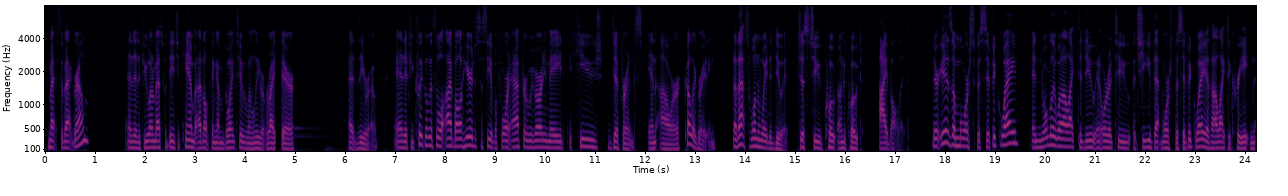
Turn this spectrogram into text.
to match the background. And then if you want to mess with these, you can, but I don't think I'm going to. I'm going to leave it right there at zero. And if you click on this little eyeball here just to see a before and after, we've already made a huge difference in our color grading. Now that's one way to do it, just to quote unquote eyeball it. There is a more specific way, and normally what I like to do in order to achieve that more specific way is I like to create an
